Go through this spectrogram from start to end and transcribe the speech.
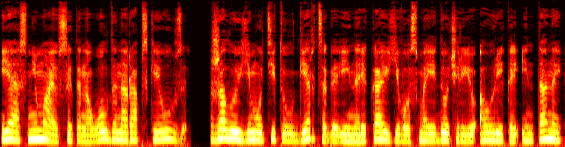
я снимаю с Итана Уолдена рабские узы, жалую ему титул герцога и нарекаю его с моей дочерью Аурикой Интаной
